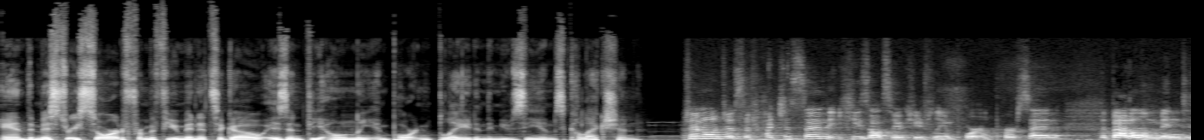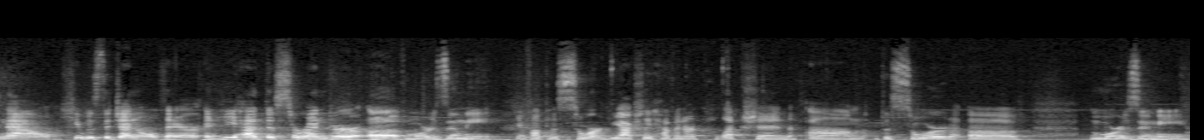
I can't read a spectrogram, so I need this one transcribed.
And the mystery sword from a few minutes ago isn't the only important blade in the museum's collection. General Joseph Hutchison, he's also a hugely important person. The Battle of Mindanao, he was the general there, and he had the surrender of Morozumi give up his sword. We actually have in our collection um, the sword of Morozumi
